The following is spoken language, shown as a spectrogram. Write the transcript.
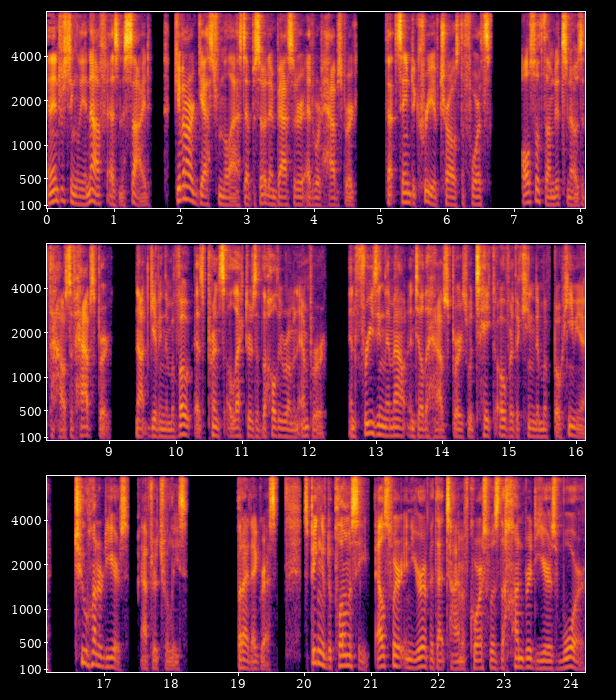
And interestingly enough, as an aside, given our guest from the last episode, Ambassador Edward Habsburg, that same decree of Charles IV's also thumbed its nose at the House of Habsburg, not giving them a vote as prince electors of the Holy Roman Emperor, and freezing them out until the Habsburgs would take over the Kingdom of Bohemia 200 years after its release. But I digress. Speaking of diplomacy, elsewhere in Europe at that time, of course, was the Hundred Years' War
